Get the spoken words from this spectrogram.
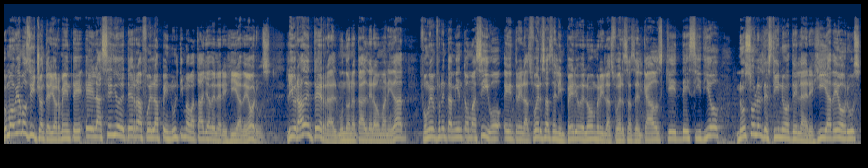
Como habíamos dicho anteriormente, el asedio de Terra fue la penúltima batalla de la herejía de Horus. Librado en Terra, el mundo natal de la humanidad, fue un enfrentamiento masivo entre las fuerzas del Imperio del Hombre y las fuerzas del Caos que decidió no solo el destino de la herejía de Horus,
